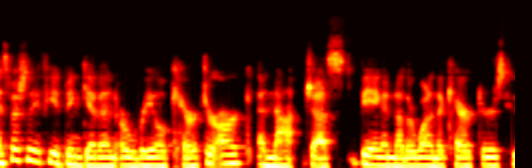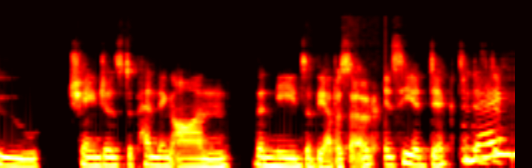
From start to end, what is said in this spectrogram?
especially if he had been given a real character arc and not just being another one of the characters who changes depending on the needs of the episode. Is he a dick today?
